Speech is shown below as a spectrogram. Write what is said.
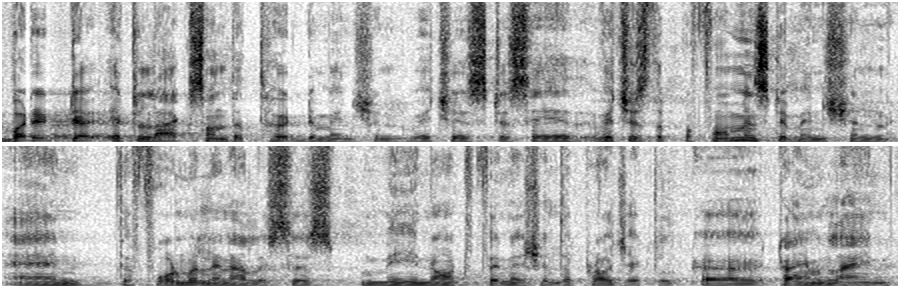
But it, uh, it lacks on the third dimension, which is to say, which is the performance dimension, and the formal analysis may not finish in the project uh, timeline.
